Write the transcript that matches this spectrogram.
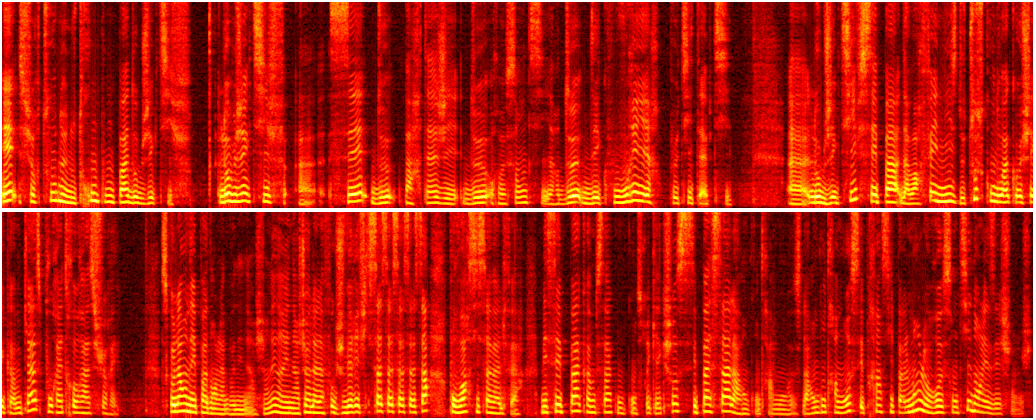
Et surtout, ne nous trompons pas d'objectif. L'objectif, c'est de partager, de ressentir, de découvrir petit à petit. Euh, l'objectif, c'est pas d'avoir fait une liste de tout ce qu'on doit cocher comme case pour être rassuré. Parce que là, on n'est pas dans la bonne énergie. On est dans l'énergie, oh là, il faut que je vérifie ça, ça, ça, ça, ça, pour voir si ça va le faire. Mais c'est pas comme ça qu'on construit quelque chose. C'est pas ça la rencontre amoureuse. La rencontre amoureuse, c'est principalement le ressenti dans les échanges.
